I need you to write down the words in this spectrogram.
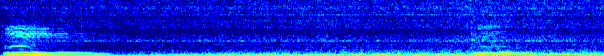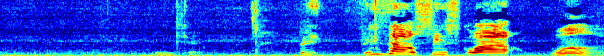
Hmm. Okay. Peace out, C Squad. One.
